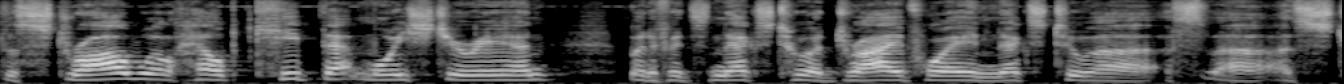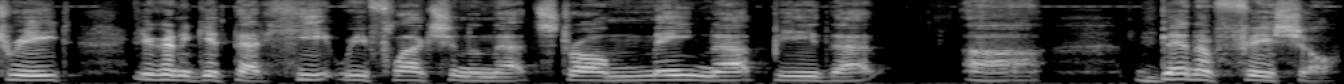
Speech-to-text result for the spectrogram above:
The straw will help keep that moisture in, but if it's next to a driveway and next to a street, you're going to get that heat reflection, and that straw may not be that uh, beneficial.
